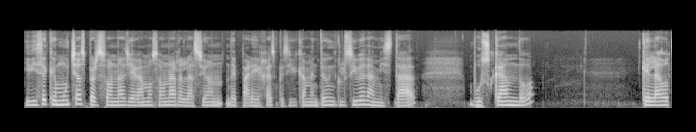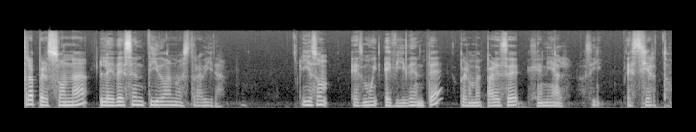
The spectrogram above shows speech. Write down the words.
y dice que muchas personas llegamos a una relación de pareja específicamente o inclusive de amistad buscando que la otra persona le dé sentido a nuestra vida. Y eso es muy evidente, pero me parece genial es cierto,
